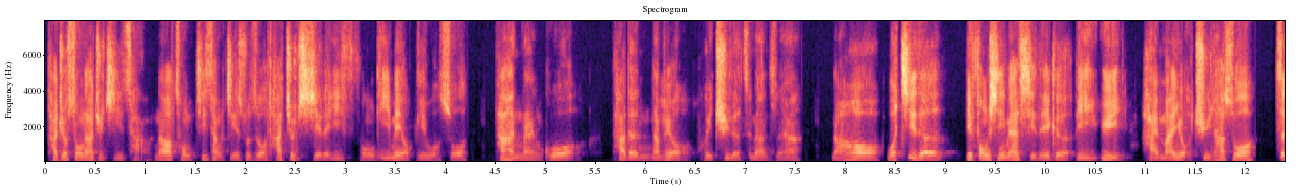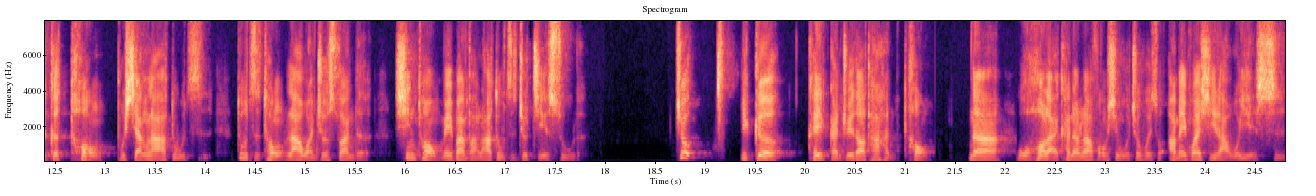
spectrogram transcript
他就送他去机场，然后从机场结束之后，他就写了一封 email 给我说他很难过，他的男朋友回去了怎么样怎么样。然后我记得一封信里面他写了一个比喻还蛮有趣，他说这个痛不像拉肚子，肚子痛拉完就算了，心痛没办法拉肚子就结束了，就一个可以感觉到他很痛。那我后来看到那封信，我就会说啊，没关系啦，我也是。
